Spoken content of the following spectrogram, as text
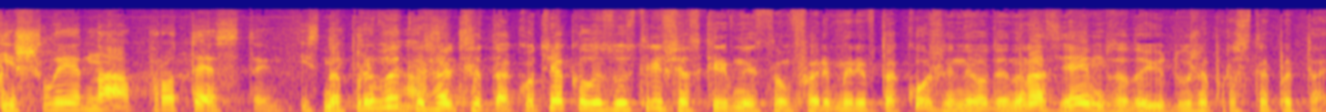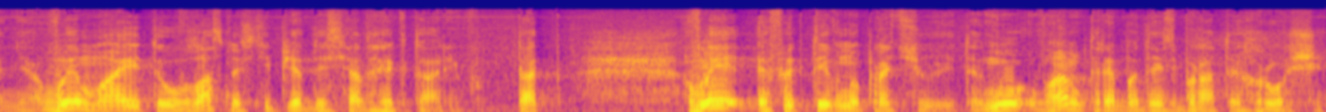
йшли на протести. Із На превеликий жаль, це так. От я коли зустрівся з керівництвом фермерів також і не один раз, я їм задаю дуже просте питання. Ви маєте у власності 50 гектарів, так? Ви ефективно працюєте. Ну, вам треба десь брати гроші.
